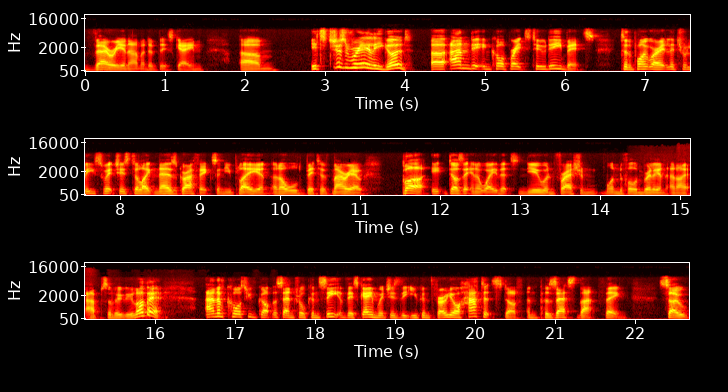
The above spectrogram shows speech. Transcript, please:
very enamored of this game. Um, it's just really good, uh, and it incorporates 2D bits to the point where it literally switches to like NES graphics, and you play an, an old bit of Mario. But it does it in a way that's new and fresh and wonderful and brilliant, and I absolutely love it. And of course, you've got the central conceit of this game, which is that you can throw your hat at stuff and possess that thing. So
